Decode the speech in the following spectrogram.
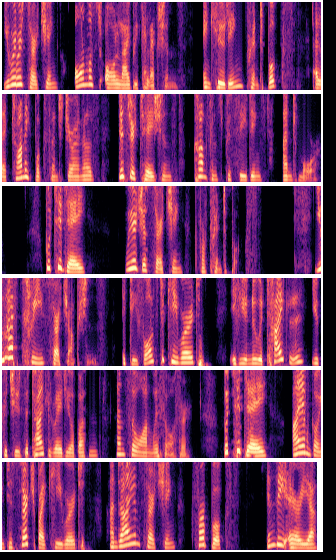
you are searching almost all library collections, including print books, electronic books and journals, dissertations, conference proceedings, and more. But today, we are just searching for print books. You have three search options. It defaults to keyword. If you knew a title, you could choose the title radio button and so on with author. But today I am going to search by keyword and I am searching for books in the area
